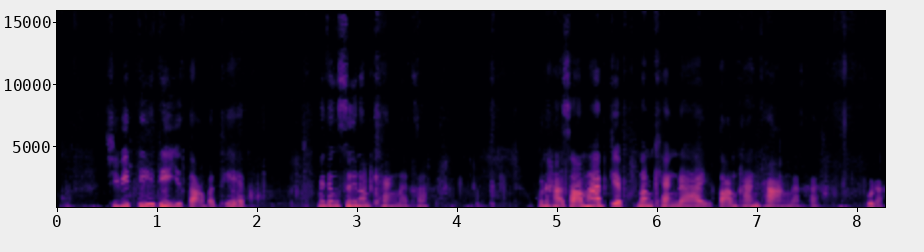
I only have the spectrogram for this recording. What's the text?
ๆชีวิตดีดีๆอยู่ต่างประเทศ ไม่ต้องซื้อน้ำแข็งนะคะ คุณหาสามารถเก็บน้ำแข็งได้ตามข้างทางนะคะพูดอะ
